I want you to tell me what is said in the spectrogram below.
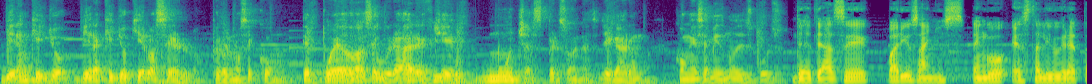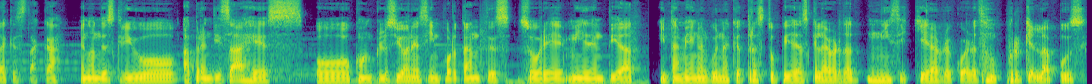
vieran que yo, viera que yo quiero hacerlo, pero no sé cómo. Te puedo asegurar que muchas personas llegaron con ese mismo discurso. Desde hace varios años tengo esta libreta que está acá, en donde escribo aprendizajes o conclusiones importantes sobre mi identidad y también alguna que otra estupidez que la verdad ni siquiera recuerdo por qué la puse.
